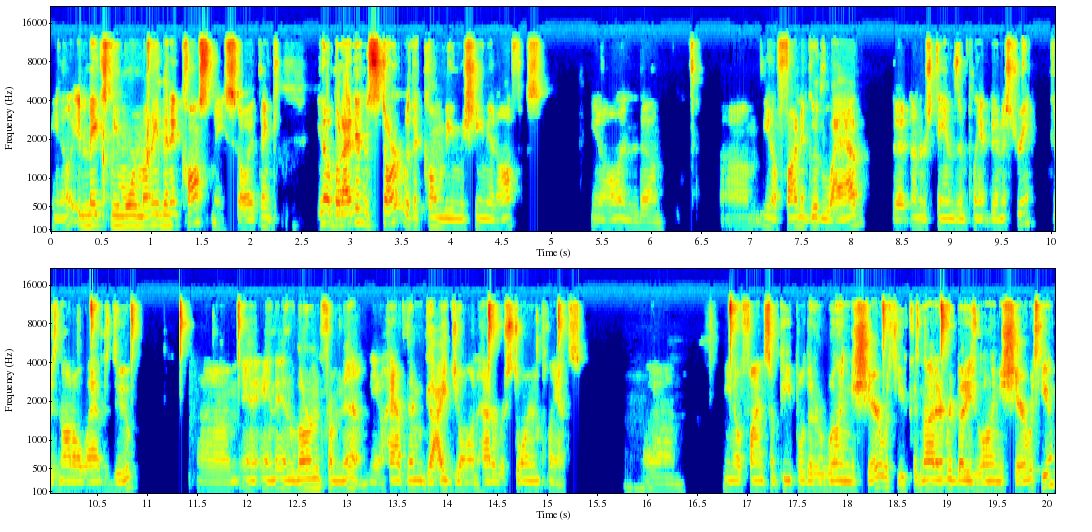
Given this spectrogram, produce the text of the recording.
you know, it makes me more money than it cost me. So I think, you know, but I didn't start with a beam machine in office. You know, and um, um, you know, find a good lab that understands implant dentistry because not all labs do, um, and, and, and learn from them. You know, have them guide you on how to restore implants. Mm-hmm. Um, you know find some people that are willing to share with you because not everybody's willing to share with you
